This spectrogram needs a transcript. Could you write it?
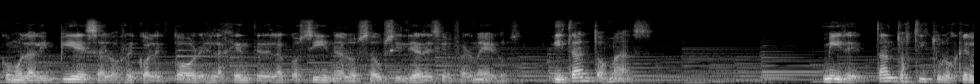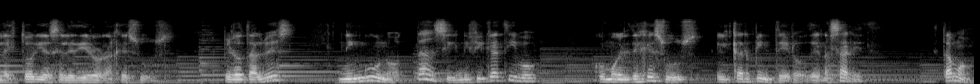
como la limpieza, los recolectores, la gente de la cocina, los auxiliares y enfermeros, y tantos más. Mire, tantos títulos que en la historia se le dieron a Jesús, pero tal vez ninguno tan significativo como el de Jesús, el carpintero de Nazaret. ¿Estamos?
